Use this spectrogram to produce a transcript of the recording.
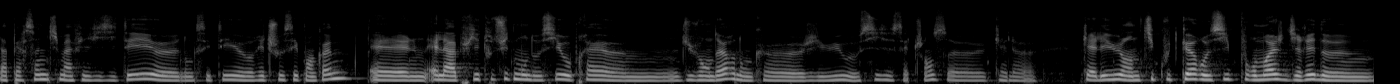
la, personne qui m'a fait visiter, euh, donc c'était euh, rez-de-chaussée.com, elle, elle, a appuyé tout de suite mon dossier auprès euh, du vendeur. Donc j'ai eu aussi cette chance qu'elle qu'elle ait eu un petit coup de cœur aussi pour moi, je dirais, de...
